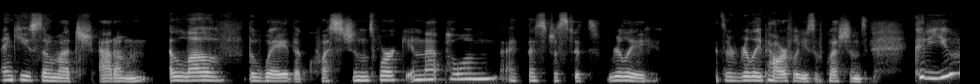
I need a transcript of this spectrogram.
Thank you so much, Adam. I love the way the questions work in that poem. I, that's just, it's really, it's a really powerful use of questions. Could you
